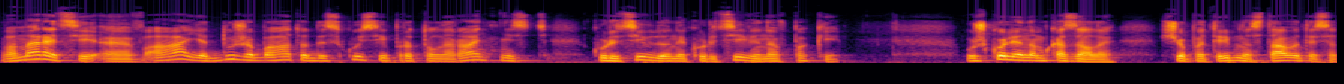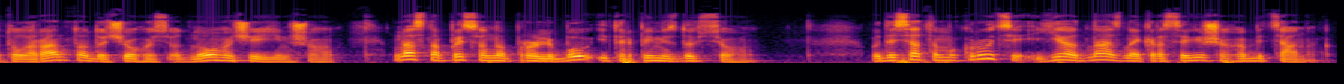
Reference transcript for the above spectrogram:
В Америці е, в АА є дуже багато дискусій про толерантність курців до некурців і навпаки. У школі нам казали, що потрібно ставитися толерантно до чогось одного чи іншого. У нас написано про любов і терпимість до всього. У 10 кроці є одна з найкрасивіших обіцянок.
